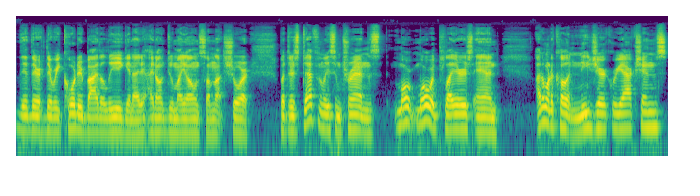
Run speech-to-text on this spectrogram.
they're they're recorded by the league, and I, I don't do my own, so I'm not sure. But there's definitely some trends more more with players, and I don't want to call it knee jerk reactions,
